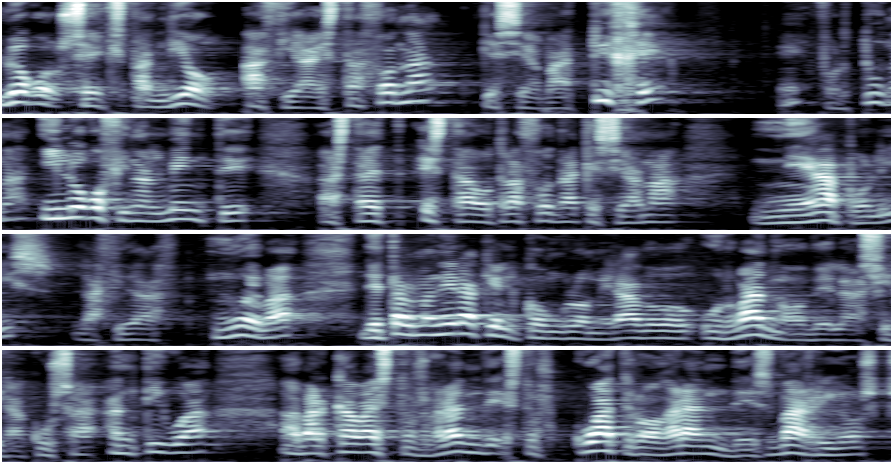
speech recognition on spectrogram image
luego se expandió hacia esta zona que se llama Tuige, eh, Fortuna, y luego finalmente hasta esta otra zona que se llama Neápolis, la ciudad nueva, de tal manera que el conglomerado urbano de la Siracusa antigua abarcaba estos, cuatro grandes barrios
